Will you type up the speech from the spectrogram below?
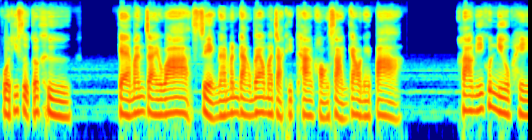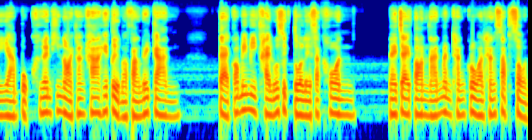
กลัวที่สุดก็คือ แกมั่นใจว่าเสียงนั้นมันดังแว่วมาจากทิศทางของสารเก่าในป่า คราวนี้คุณนิวพยายามปลุกเพื่อนที่นอนข้างๆให้ตื่นมาฟังด้วยกัน แต่ก็ไม่มีใครรู้สึกตัวเลยสักคน ในใจตอนนั้นมันทั้งกลัวทั้งสับสน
